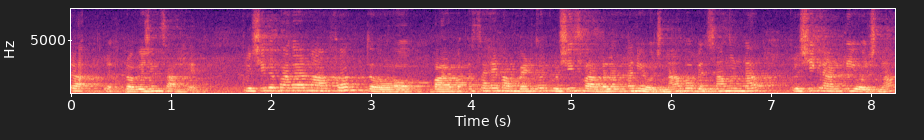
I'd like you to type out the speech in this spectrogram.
प्र- प्रोव्हिजन्स आहेत. कृषी विभागामार्फत बाबासाहेब आंबेडकर कृषी स्वावलंबन योजना व बिरसा मुंडा कृषी क्रांती योजना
